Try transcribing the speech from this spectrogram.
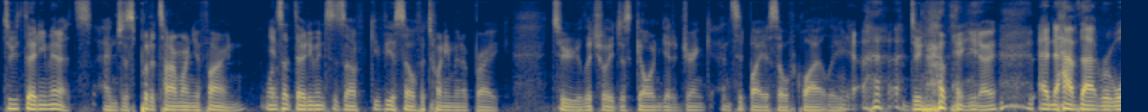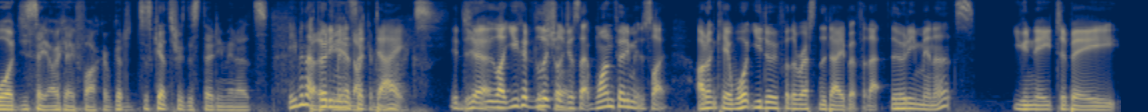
do 30 minutes and just put a timer on your phone. Once that 30 minutes is off, give yourself a 20 minute break to literally just go and get a drink and sit by yourself quietly. Yeah. do nothing, you know, and have that reward. You say, okay, fuck, I've got to just get through this 30 minutes. Even that but thirty minutes end a day. It, Yeah, like you could literally sure. just that one 30 minutes. Like I don't care what you do for the rest of the day, but for that thirty minutes, you need to be.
